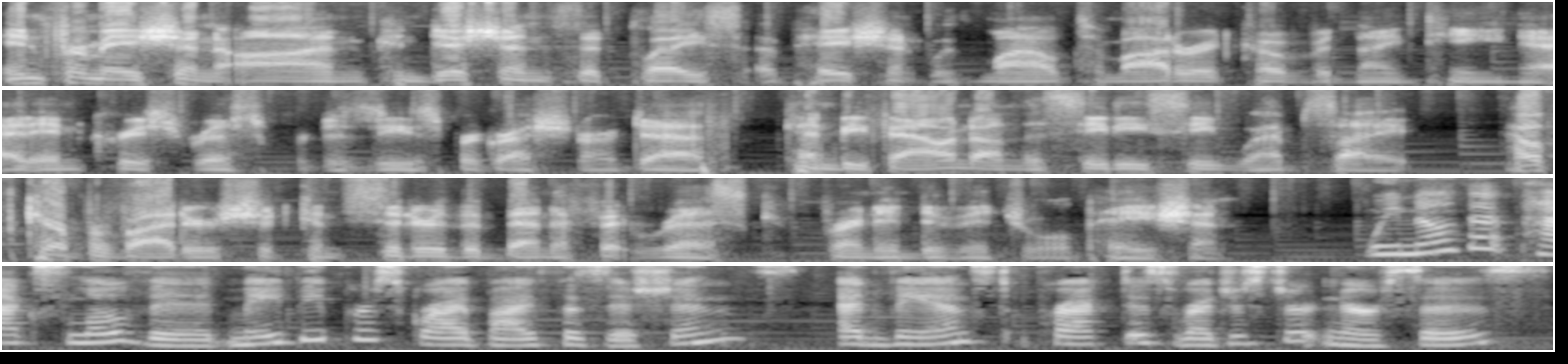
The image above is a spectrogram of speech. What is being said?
Information on conditions that place a patient with mild to moderate COVID 19 at increased risk for disease progression or death can be found on the CDC website. Healthcare providers should consider the benefit risk for an individual patient. We know that Paxlovid may be prescribed by physicians, advanced practice registered nurses,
